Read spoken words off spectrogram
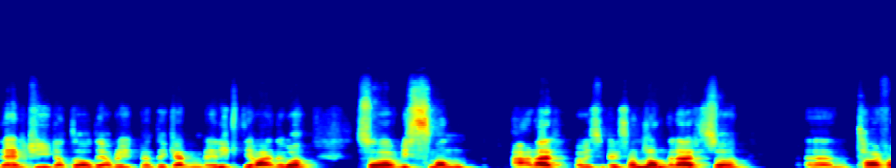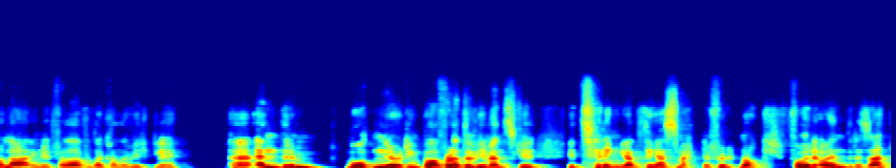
det er helt tydelig at det å bli utbrent ikke er den riktige veien å gå, så hvis man er der, og hvis, hvis man lander der, så eh, ta i hvert fall læringen ut fra det, for da kan det virkelig eh, endre måten du gjør ting på. For vi mennesker vi trenger at ting er smertefullt nok for å endre seg.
